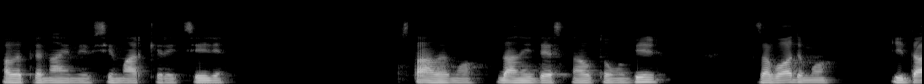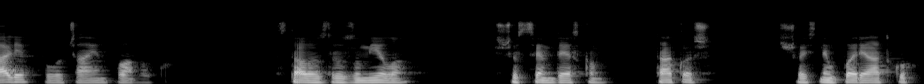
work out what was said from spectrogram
але принаймні всі маркери цілі. Ставимо даний диск на автомобіль, заводимо і далі получаємо помилку. Стало зрозуміло, що з цим диском також щось не в порядку.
